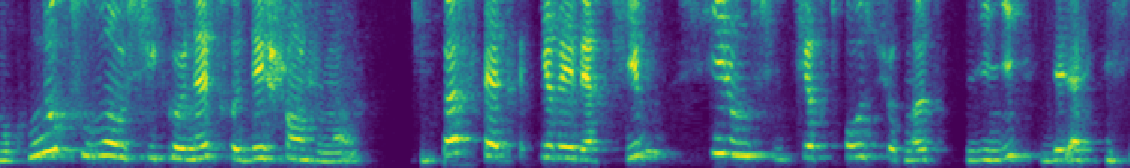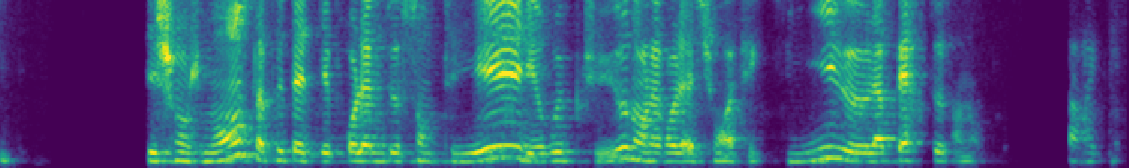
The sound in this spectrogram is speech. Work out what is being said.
Donc nous pouvons aussi connaître des changements qui peuvent être irréversibles si l'on s'y tire trop sur notre limite d'élasticité des changements, ça peut être des problèmes de santé, des ruptures dans les relations affectives, la perte d'un emploi, par exemple.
